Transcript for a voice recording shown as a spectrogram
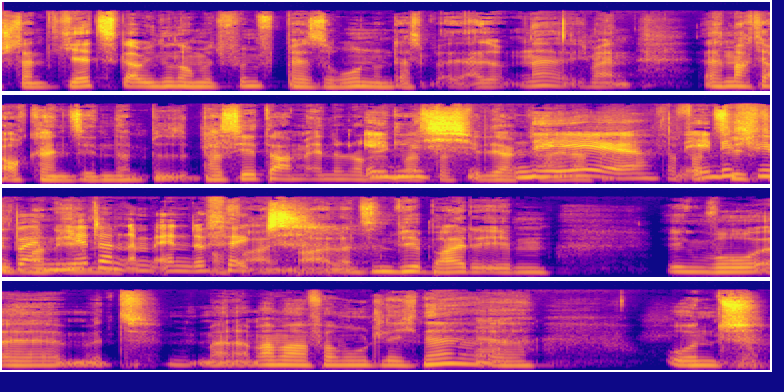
stand jetzt, glaube ich, nur noch mit fünf Personen und das, also, ne, ich meine, das macht ja auch keinen Sinn. Dann passiert da am Ende noch irgendwas, das Ähnlich, will ja nee, keiner. Ähnlich wie bei mir dann im Endeffekt. Dann sind wir beide eben irgendwo äh, mit, meiner Mama vermutlich, ne? Äh, und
